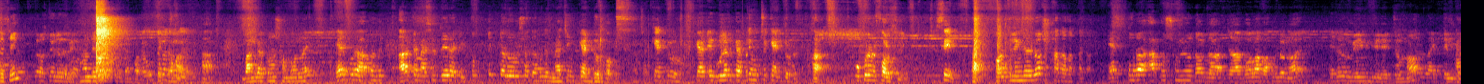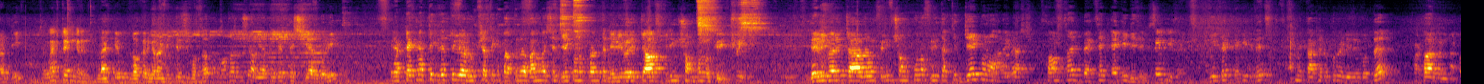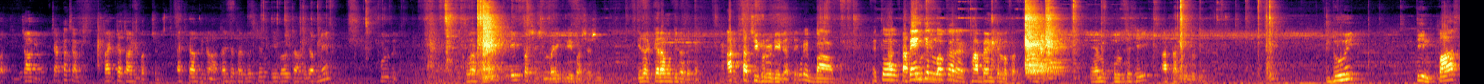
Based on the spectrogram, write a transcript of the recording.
ম্যাচিং। হ্যাঁ। বাংলার কোনো সম্ভব নাই। এরপরে আপনাদের আরেকটা মেসেজ দিয়ে রাখি প্রত্যেকটা ডোরের সাথে আমাদের ম্যাচিং ক্যাট ডোর হবে। আচ্ছা এগুলোর ক্যাট হ্যাঁ উপরের ফল সিলিং সেম হ্যাঁ ফল সিলিংটা হলো সাত হাজার টাকা। এতটা আকর্ষণীয় দরজা যা বলা বাহুল্য নয় এটা হলো মেইন গেটের জন্য life time guarantee life time guarantee life time লকের গ্যারান্টি তিরিশ বছর। মজার বিষয় আমি আপনাদের শেয়ার করি। এটা টেকনাফ থেকে তেতুলিয়া রূপসা থেকে পাতুলিয়া বাংলাদেশের যে কোনো প্রান্তে ডেলিভারি চার্জ ফিটিং সম্পূর্ণ ফ্রি ফ্রি ডেলিভারি চার্জ এবং ফিটিং সম্পূর্ণ ফ্রি থাকছে যে কোনো এটা ফ্রন্ট সাইড ব্যাক সাইড একই ডিজাইন সেম ডিজাইন দুই সাইড একই ডিজাইন আপনি কাঠের উপরে ডিজাইন করতে পারবেন না। চাবি। চারটা চাবি। চারটা চাবি পাচ্ছেন। একটা দুটো না চারটা চাবি পাচ্ছেন। এইভাবে চাবিটা আপনি খুলবেন। খোলার এই পাশে আসুন বা একটু এই পাশে আসুন। এটার কেরামতিটা দেখেন। আটটা সিকিউরিটি এটাতে। ওরে বাপ। এ তো ব্যাংকের লকার আর। হ্যাঁ ব্যাংকের লকার এই আমি খুলতেছি আটটা সিকিউরিটি দুই তিন পাঁচ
